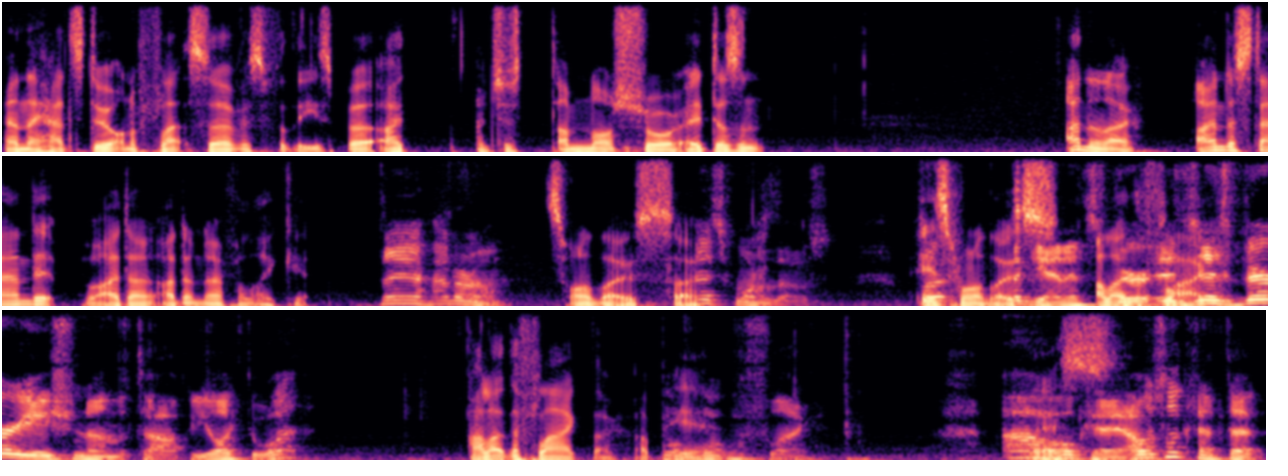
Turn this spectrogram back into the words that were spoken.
and they had to do it on a flat surface for these. But I I just I'm not sure. It doesn't. I don't know. I understand it, but I don't I don't know if I like it. Yeah, I don't know. It's one of those. So It's one of those. It's But one of those. Again, it's, I like the var- it's just variation on the top. You like the what? I like the flag though up What, here. what flag? Oh, Yes. okay. I was looking at that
